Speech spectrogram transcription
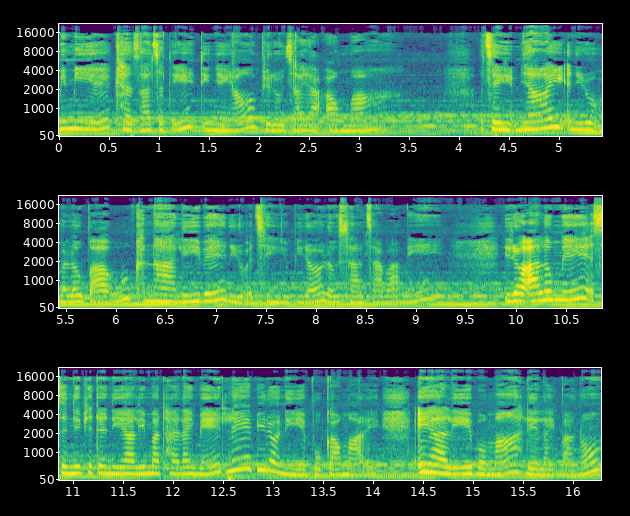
မိမိရဲ့ခံစားချက်တွေတည်ငြိမ်အောင်ပြုလုပ်ကြရအောင်ပါအချိန်အများကြီးအနီတို့မလုပ်ပါဘူးခဏလေးပဲအနီတို့အချိန်ယူပြီးတော့လှုပ်ဆောင်ကြပါမယ် ဒီတော့အားလုံးပဲအစင်းနေဖြစ်တဲ့နေရာလေးမှာထိုင်လိုက်မယ်လှဲပြီးတော့နေရင်ပိုကောင်းပါတယ်အဲ့ဟာလေးပေါ်မှာလှဲလိုက်ပါနော်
